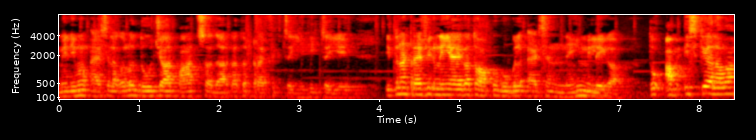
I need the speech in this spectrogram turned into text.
मिनिमम ऐसे लगा लो दो, चार, पाँच हज़ार का तो ट्रैफ़िक चाहिए ही चाहिए। इतना ट्रैफ़िक नहीं आएगा तो आपको गूगल एडसन नहीं मिलेगा। तो अब इसके अलावा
